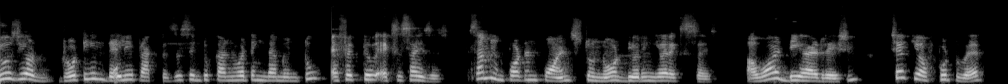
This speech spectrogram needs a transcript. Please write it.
use your routine daily practices into converting them into effective exercises. Some important points to note during your exercise avoid dehydration, check your footwear,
